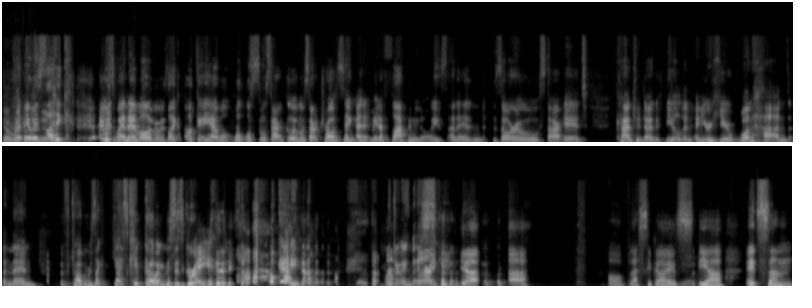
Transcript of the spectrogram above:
don't recommend it was it, was like it was when um, Oliver was like, "Okay, yeah, we'll, we'll we'll we'll start going, we'll start trotting," and it made a flapping noise, and then Zorro started cantering down the field, and, and you're here one hand, and then the photographer's like, "Yes, keep going, this is great." He's like, okay, we're doing this. yeah. Uh, oh, bless you guys. Yeah. It's um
